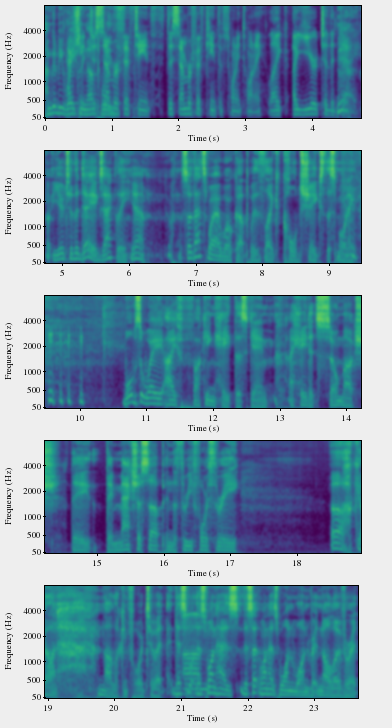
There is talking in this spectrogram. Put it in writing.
I'm going to be waking Actually, up December with fifteenth, December fifteenth of twenty twenty, like a year to the Yeah, day. a year to the day, exactly. Yeah. So that's why I woke up with like cold shakes this morning. Wolves away, I fucking hate this game. I hate it so much. They they mash us up in the 3-4-3. Oh god, I'm not looking forward to it. This one this um, one has this one has 1-1 written all over it.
